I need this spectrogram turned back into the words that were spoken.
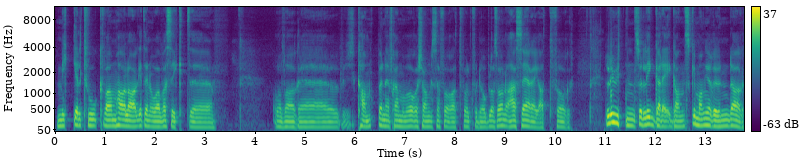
Mikkel Tvokvam har laget en oversikt eh, over eh, kampene fremover og sjanser for at folk får doble og sånn. Og her ser jeg at for Luton så ligger det ganske mange runder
